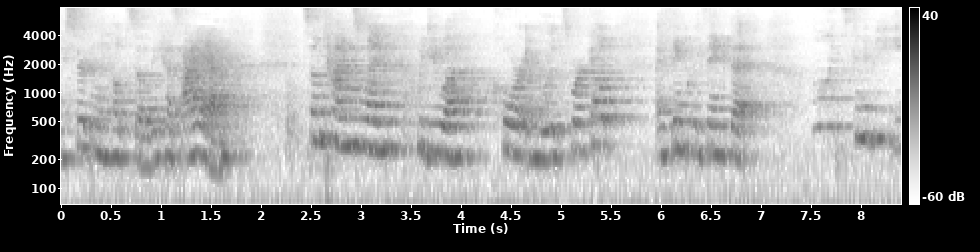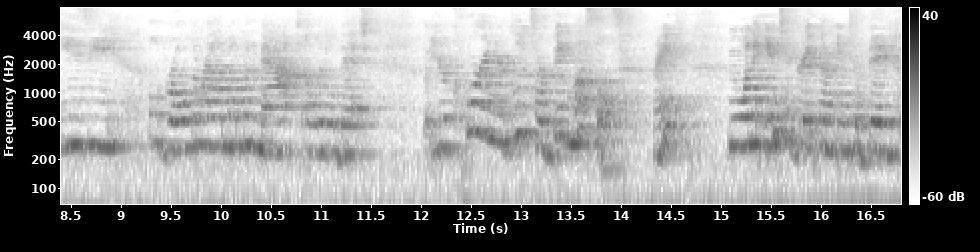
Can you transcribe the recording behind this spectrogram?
I certainly hope so because I am. Sometimes when we do a core and glutes workout, I think we think that, oh, it's gonna be easy. We'll roll around on the mat a little bit. But your core and your glutes are big muscles, right? We want to integrate them into big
